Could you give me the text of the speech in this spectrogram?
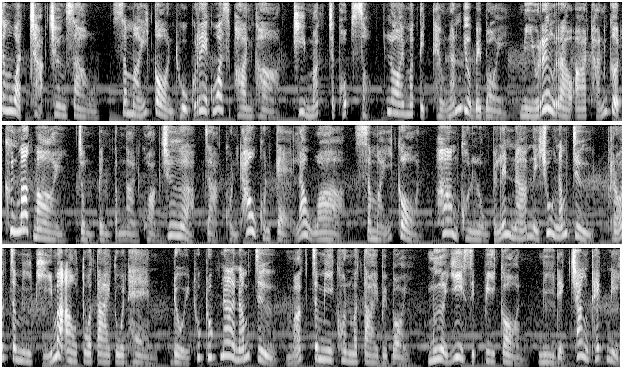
จังหวัดฉะเชิงเซาสมัยก่อนถูกเรียกว่าสะพานขาดที่มักจะพบศพลอยมาติดแถวนั้นอยู่บ่อยๆ มีเรื่องราวอาถรรพ์เกิดขึ้นมากมาย จนเป็นตำนานความเชื่อ จากคนเฒ่าคนแก่เล่าว่า สมัยก่อน ห้ามคนลงไปเล่นน้ำในช่วงน้ำจืด เพราะจะมีผีมาเอาตัวตายตัวแทน โดยทุกๆหน้าน้ำจืดมักจะมีคนมาตายบ่อยๆ เมื่อ 20 ปีก่อน มีเด็กช่างเทคนิค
